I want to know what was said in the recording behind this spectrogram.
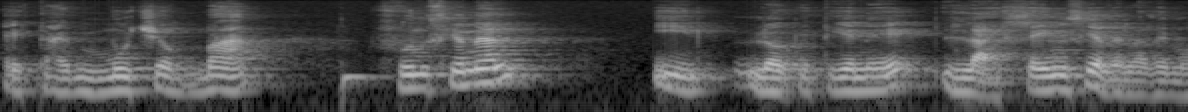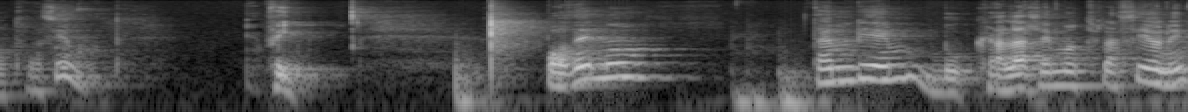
Esta es mucho más funcional y lo que tiene la esencia de la demostración. En fin, podemos también buscar las demostraciones.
